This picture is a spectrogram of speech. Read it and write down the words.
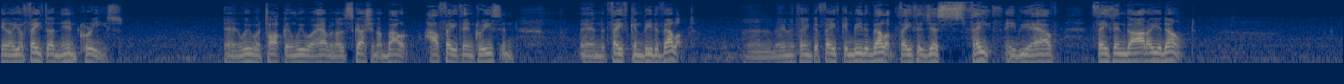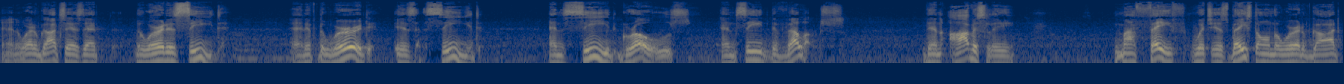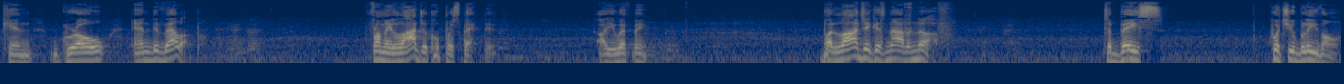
you know your faith doesn't increase and we were talking, we were having a discussion about how faith increased and and faith can be developed. And think that faith can be developed, faith is just faith. If you have faith in God or you don't. And the Word of God says that the Word is seed. And if the Word is seed, and seed grows and seed develops, then obviously my faith, which is based on the Word of God, can grow and develop from a logical perspective. Are you with me? But logic is not enough to base what you believe on.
